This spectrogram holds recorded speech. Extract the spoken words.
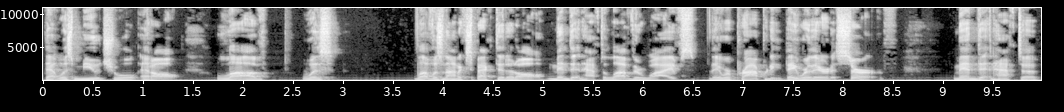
that was mutual at all. Love was love was not expected at all. Men didn't have to love their wives; they were property. They were there to serve. Men didn't have to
